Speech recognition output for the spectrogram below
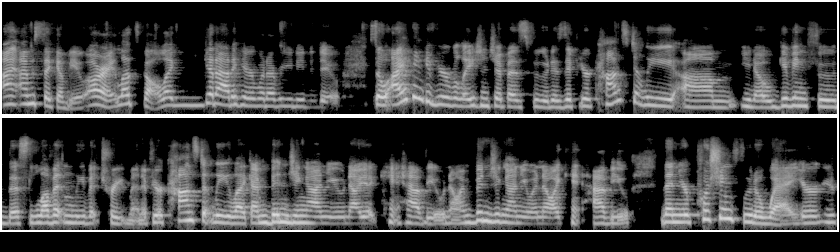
I, am sick of you. All right, let's go. Like, get out of here, whatever you need to do. So I think of your relationship as food is if you're constantly, um, you know, giving food this love it and leave it treatment. If you're constantly like, I'm binging on you, now I can't have you. Now I'm binging on you, and now I can't have you. Then you're pushing food away. You're you're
